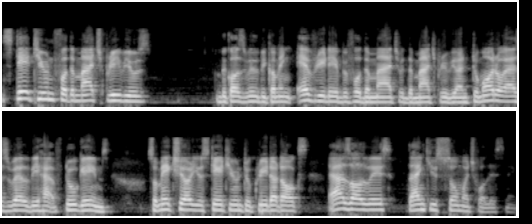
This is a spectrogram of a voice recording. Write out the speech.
stay tuned for the match previews because we'll be coming every day before the match with the match preview and tomorrow as well we have two games. So make sure you stay tuned to Krita Talks. As always, thank you so much for listening.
